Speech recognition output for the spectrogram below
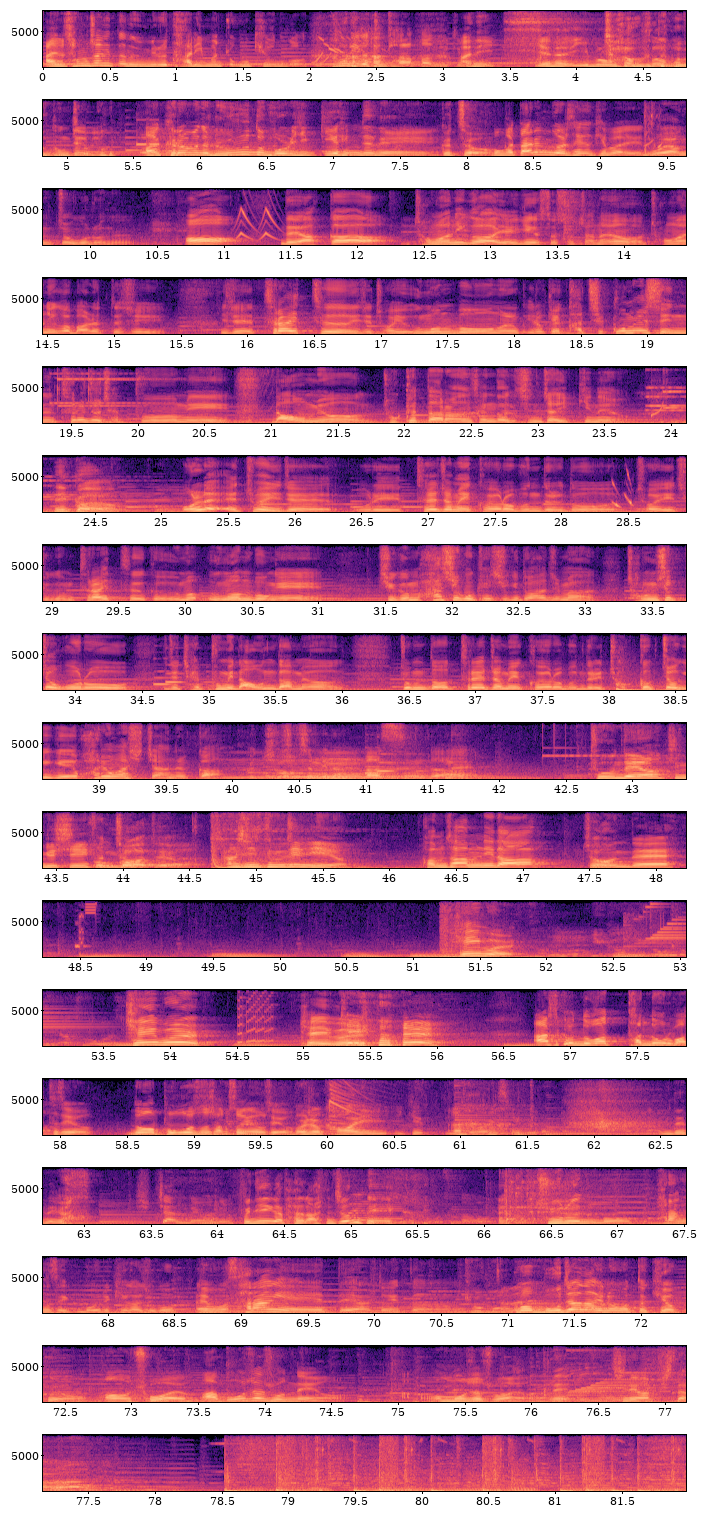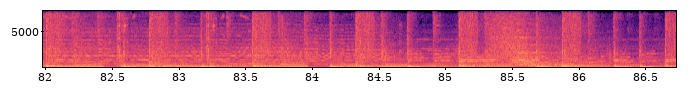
아니 성장했다는 의미로 다리만 조금 키우는 것 같아 뿌리가 좀 자랐다는 느낌 아니 얘는 입을 옷이 없어 몸통 때문에. 아 그러면 루루도 뭘 입기가 힘드네 그쵸. 뭔가 다른 걸 생각해봐야겠네 모양 쪽으로는 아, 네 아까 정한이가 얘기했었잖아요. 정한이가 말했듯이 이제 트라이트 이제 저희 응원봉을 이렇게 같이 꾸밀 수 있는 트루즈 제품이 나오면 좋겠다라는 생각이 진짜 있긴 해요. 그니까요. 원래 애초에 이제 우리 트레저 메이커 여러분들도 저희 지금 트라이트 그 응원, 응원봉에 지금 하시고 계시기도 하지만 정식적으로 이제 제품이 나온다면 좀 더 트레저 메이커 여러분들이 적극적이게 활용하시지 않을까 싶습니다. 맞습니다. 네. 좋은데요, 준규 씨? 좋은 것 같아요. 당신 승진이에요. 감사합니다. 좋은데 케이블. 케이블. 케이블. 아 그럼 너가 단독으로 맡으세요 너가 보고서 작성해 오세요 좀 가만히 이렇게 들어가겠습니다. 안 되네요. 쉽지 않네요. 오늘 분위기가 다들 안 좋네. 줄은 뭐 파랑색 뭐 이렇게 해가지고 아니 뭐 사랑해 때 활동했던 뭐 모자나 이런 것도 귀엽고요. 어 좋아요 아 모자 좋네요 아, 어, 모자 좋아요 네 진행합시다.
